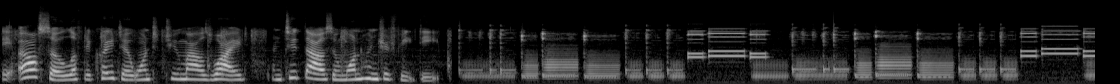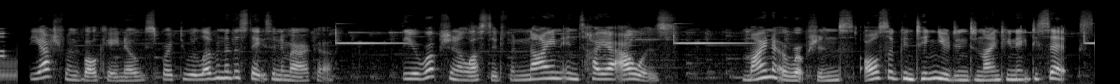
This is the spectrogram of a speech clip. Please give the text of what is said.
It also left a crater 1 to 2 miles wide and 2,100 feet deep. The ash from the volcano spread to 11 other states in America. The eruption lasted for 9 entire hours. Minor eruptions also continued into 1986.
